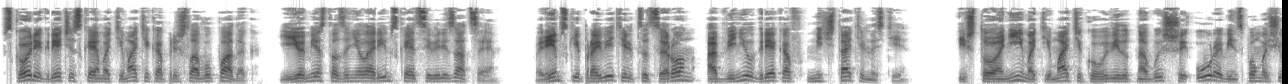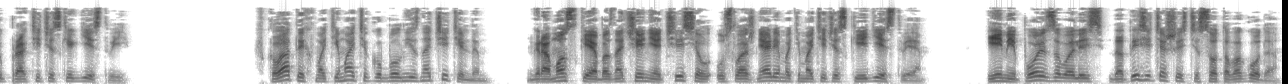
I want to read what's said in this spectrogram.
Вскоре греческая математика пришла в упадок, ее место заняла римская цивилизация. Римский правитель Цицерон обвинил греков в мечтательности, и что они математику выведут на высший уровень с помощью практических действий. Вклад их в математику был незначительным. Громоздкие обозначения чисел усложняли математические действия. Ими пользовались до 1600 года.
